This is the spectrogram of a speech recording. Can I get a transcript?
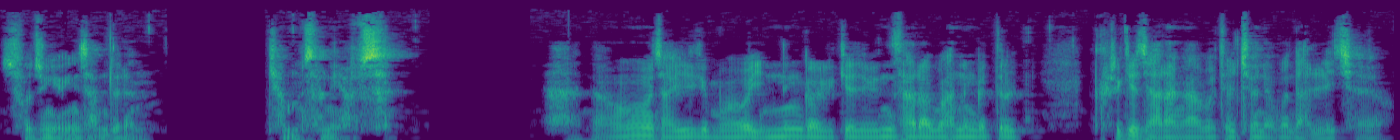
소중히 여긴 사람들은 겸손이 없어. 아, 너무 자기에게 뭐 있는 걸 이렇게 은사라고 하는 것들 그렇게 자랑하고 들춰내고 난리쳐요.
